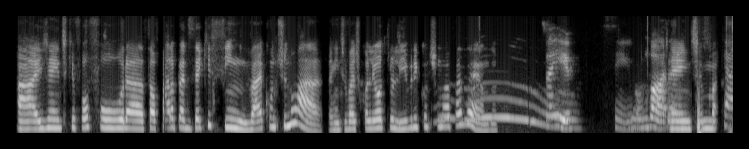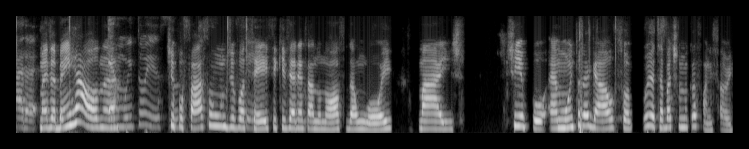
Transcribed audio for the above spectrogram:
Ai, gente, que fofura. Só para pra dizer que sim, vai continuar. A gente vai escolher outro livro e continuar fazendo. Isso aí. Sim, Vamos embora. Gente, Cara, mas é bem real, né? é muito isso. Tipo, façam um de vocês, se quiserem entrar no nosso, dá um oi. Mas, tipo, é muito legal. Sobre... Ui, até bati no microfone, sorry.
